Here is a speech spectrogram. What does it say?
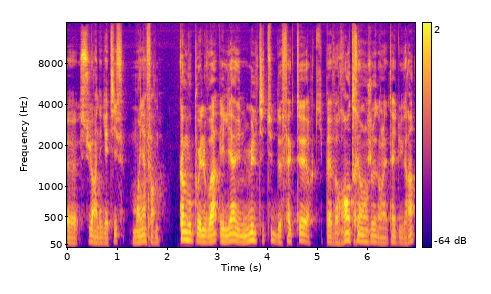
euh, sur un négatif moyen format. Comme vous pouvez le voir, il y a une multitude de facteurs qui peuvent rentrer en jeu dans la taille du grain.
